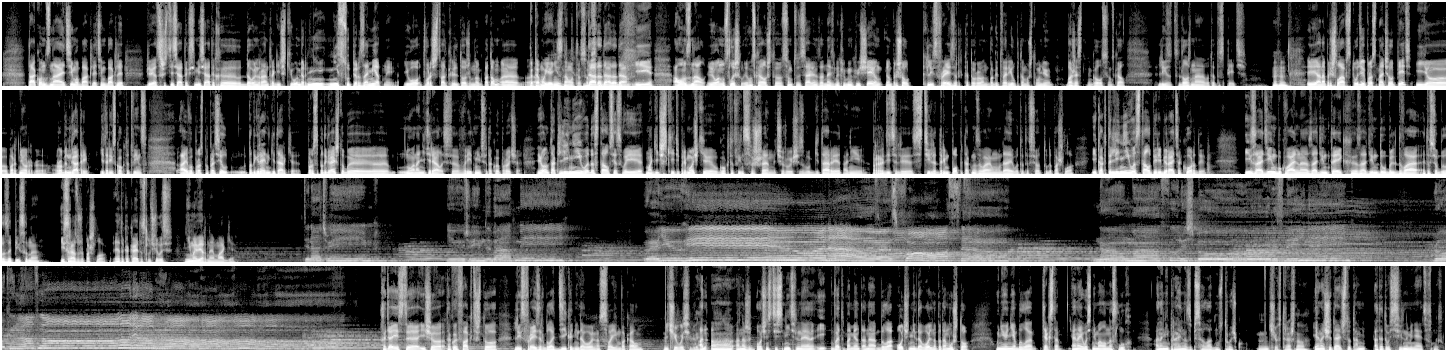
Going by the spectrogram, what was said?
Так он знает Тима Бакли. Тим Бакли певец 60-х, 70-х, э, довольно рано трагически умер, не, не супер заметный. Его творчество открыли тоже много потом. э, Потому я не знал это, собственно. да, да, да, да, да. И, а он знал, и он услышал, и он сказал, что Song to the Siren — это одна из моих любимых вещей. И он, и он пришел к Лиз Фрейзер, которую он боготворил, потому что у нее божественный голос. И он сказал, Лиза, ты должна вот это спеть. Мгм. И она пришла в студию и просто начала петь. Ее партнер э, Робин Гатри, гитарист Cocteau Twins, Айва просто попросил, подыграй на гитарке, просто подыграй, чтобы э, ну, она не терялась в ритме и все такое прочее. И он так лениво достал все свои магические эти примочки. У Cocteau Twins совершенно чарующий звук гитары. Они прародители стиля дрим-поп, так называемого, да, и вот это все оттуда пошло. И как-то лениво стал перебирать аккорды. И за один, буквально за один тейк, за один дубль, два, это все было записано, и сразу же пошло. Это какая-то случилась неимоверная магия. Did I dream you dreamed about me? Were you here Хотя есть э, еще такой факт, что Лиз Фрейзер была дико недовольна своим вокалом. Ничего себе. Она, а, она же очень стеснительная, и в этот момент она была очень недовольна, потому что у нее не было текста, и она его снимала на слух. Она неправильно записала одну строчку. Ничего страшного. И она считает, что там от этого сильно меняется смысл.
